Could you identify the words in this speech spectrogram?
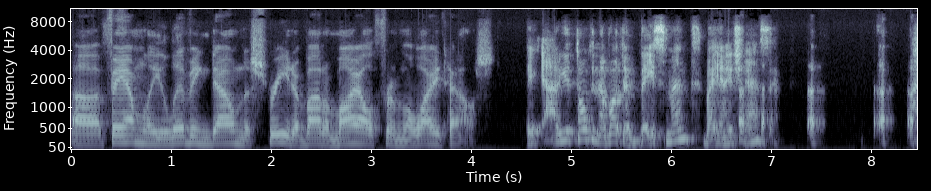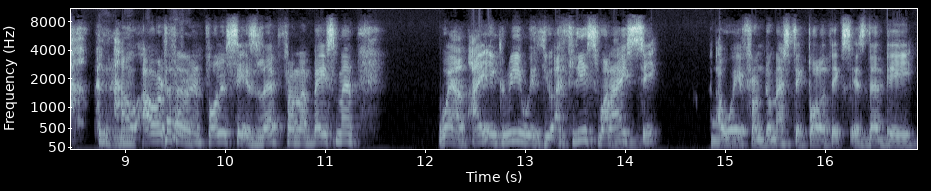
uh family living down the street about a mile from the White House. Are you talking about a basement by any chance? How our foreign policy is led from a basement? Well, I agree with you. At least what I see away from domestic politics is that the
